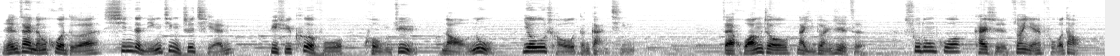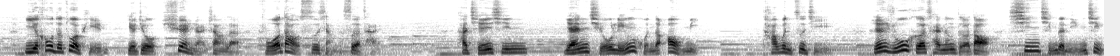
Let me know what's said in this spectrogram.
人在能获得心的宁静之前，必须克服恐惧、恼怒、忧愁等感情。”在黄州那一段日子，苏东坡开始钻研佛道，以后的作品也就渲染上了佛道思想的色彩。他潜心研求灵魂的奥秘，他问自己：人如何才能得到心情的宁静？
